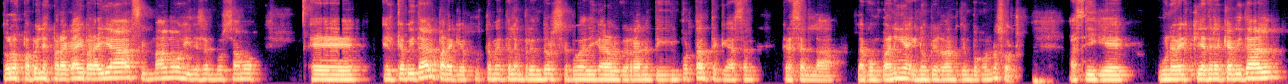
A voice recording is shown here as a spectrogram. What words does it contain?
todos los papeles para acá y para allá, firmamos y desembolsamos eh, el capital para que justamente el emprendedor se pueda dedicar a lo que realmente es importante, que es hacer crecer la, la compañía y no pierda tanto tiempo con nosotros. Así que una vez que ya tiene el capital,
